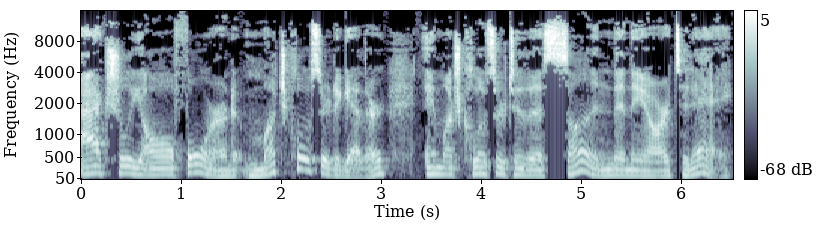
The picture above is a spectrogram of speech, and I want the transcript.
actually all formed much closer together and much closer to the sun than they are today.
